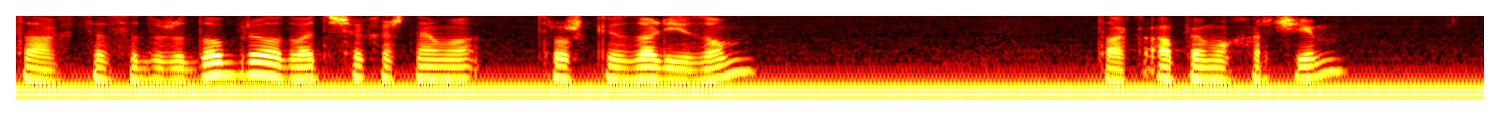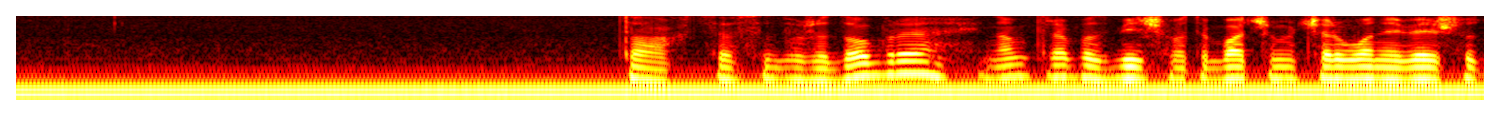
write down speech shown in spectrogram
Так, це все дуже добре, давайте ще качнемо трошки залізом. Так, апаємо харчі. Так, це все дуже добре. І нам треба збільшувати. Бачимо, червоний вирішив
